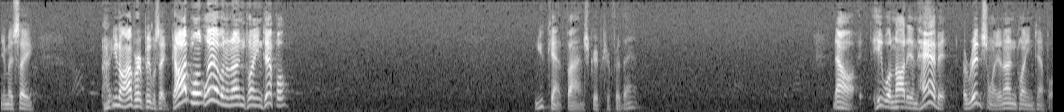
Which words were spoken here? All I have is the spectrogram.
You may say, you know, I've heard people say, God won't live in an unclean temple. You can't find scripture for that. Now, he will not inhabit originally an unclean temple.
